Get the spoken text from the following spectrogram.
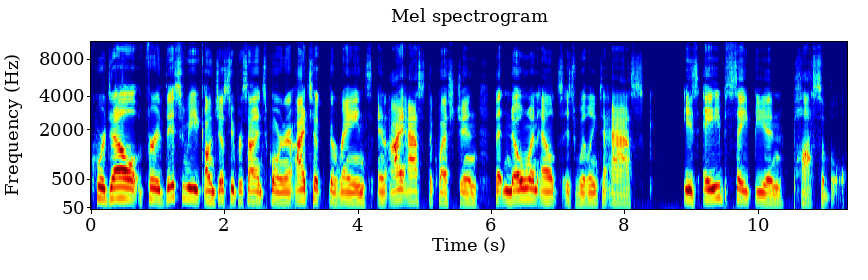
Cordell, for this week on Just Super Science Corner, I took the reins and I asked the question that no one else is willing to ask Is Abe Sapien possible?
